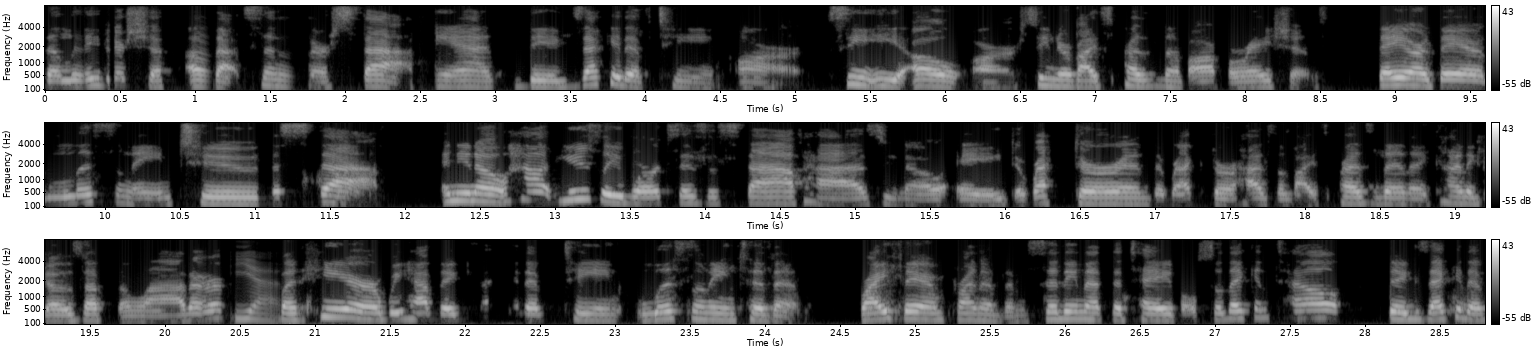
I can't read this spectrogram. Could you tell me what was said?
the leadership of that center staff and the executive team our ceo our senior vice president of operations they are there listening to the staff. And you know how it usually works is the staff has you know a director and the director has a vice president and it kind of goes up the ladder. Yeah. But here we have the executive team listening to them right there in front of them, sitting at the table, so they can tell the executive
